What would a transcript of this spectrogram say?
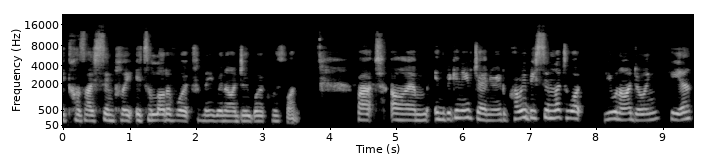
because I simply, it's a lot of work for me when I do work with one. But I'm in the beginning of January. It'll probably be similar to what you and I are doing here,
